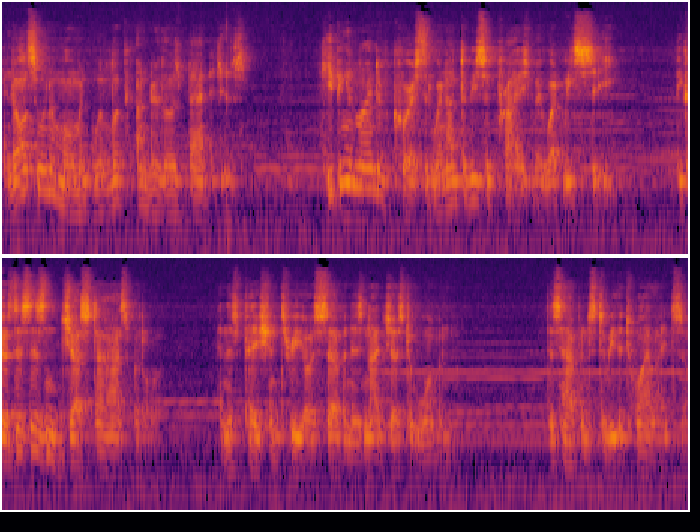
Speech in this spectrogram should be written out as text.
And also in a moment, we'll look under those bandages. Keeping in mind, of course, that we're not to be surprised by what we see. Because this isn't just a hospital. And this patient 307 is not just a woman. This happens to be the Twilight Zone.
